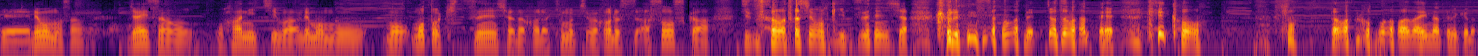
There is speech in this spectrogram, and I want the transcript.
えー、レモモさん、ジャイさん、おはにちは、レモモも元喫煙者だから気持ちわかるっす。あ、そうっすか。実は私も喫煙者。くるみさんまで。ちょっと待って。結構、さ、タバコの話題になってるけど、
